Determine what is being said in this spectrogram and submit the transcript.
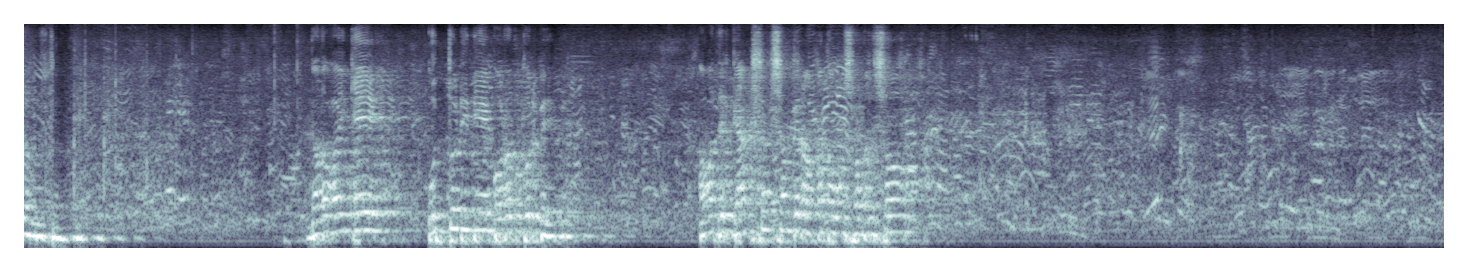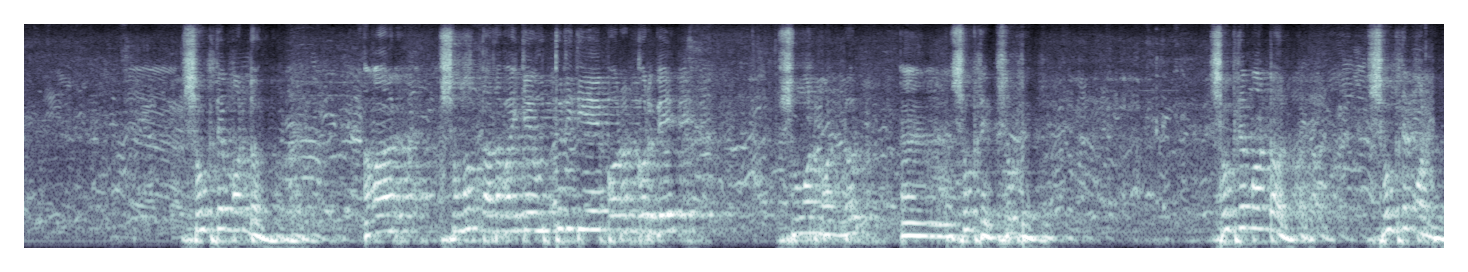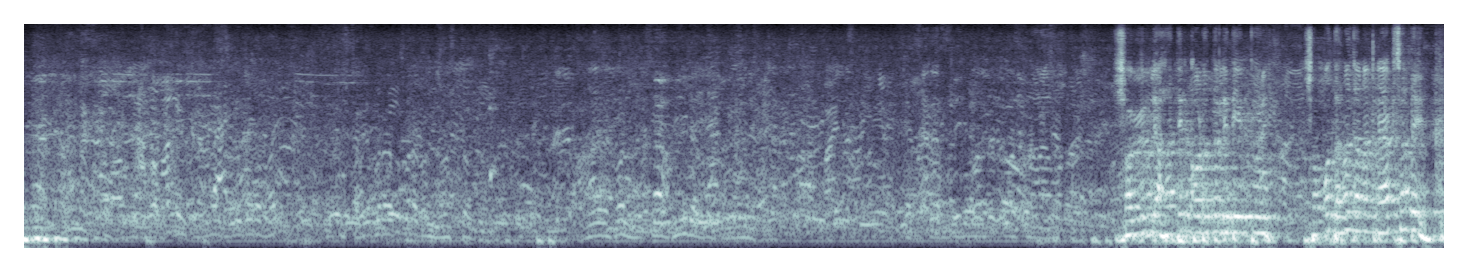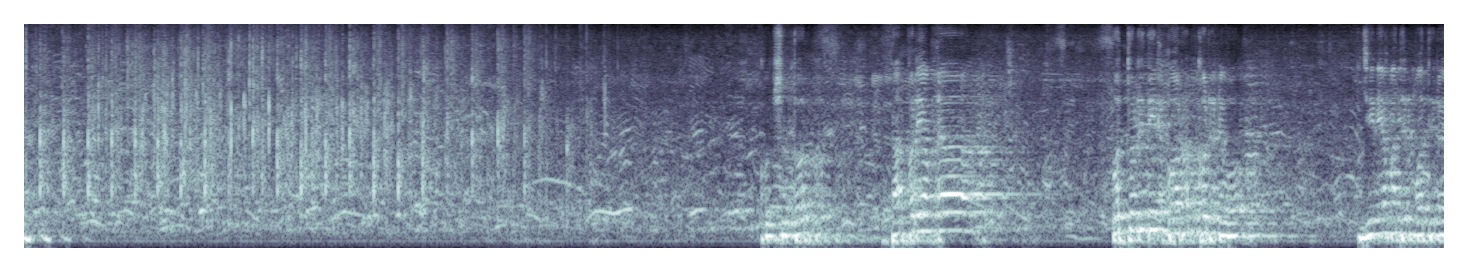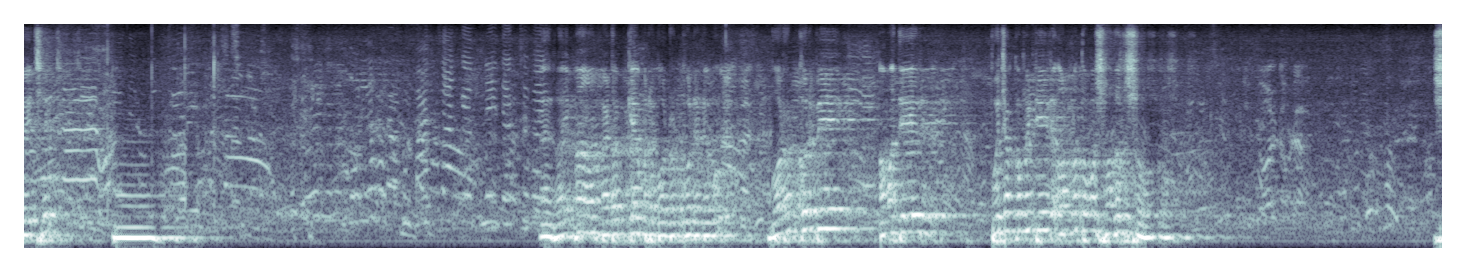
আমাদের অনুষ্ঠান। দাদাভাইকে উত্তরী দিয়ে বরণ করবে আমাদের গ্যাংস্টার সঙ্গের অন্যতম সদস্য। সুখদেব মণ্ডল আমার সুমন দাদাভাইকে উত্তরী দিয়ে বরণ করবে সুমন মণ্ডল আহ, সুখদেব সুখদেব। সুখদেব মণ্ডল সুখদেব মণ্ডল। সবাই মিলে হাতের করতালি দিয়ে একটু সম্বোধনা জানাবেন একসাথে। খুব সুন্দর। তারপরে আমরা উত্তরী দিয়ে বরণ করে নেব, যিনি আমাদের মধ্যে রয়েছে। ম্যাডামকে আমরা করে নেব। বরণ করবে আমাদের কমিটির অন্যতম সদস্য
